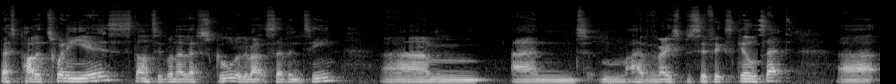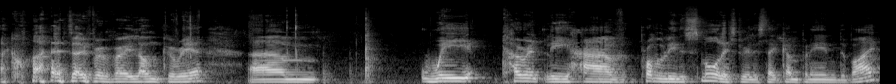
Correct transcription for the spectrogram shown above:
best part of 20 years. Started when I left school at about 17. Um, and um, I have a very specific skill set uh, acquired over a very long career. Um, we currently have probably the smallest real estate company in Dubai.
